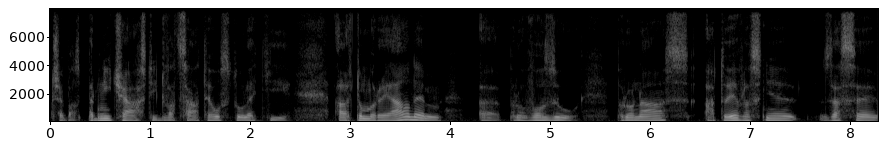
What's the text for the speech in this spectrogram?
třeba z první části 20. století, ale v tom reálném provozu pro nás, a to je vlastně zase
